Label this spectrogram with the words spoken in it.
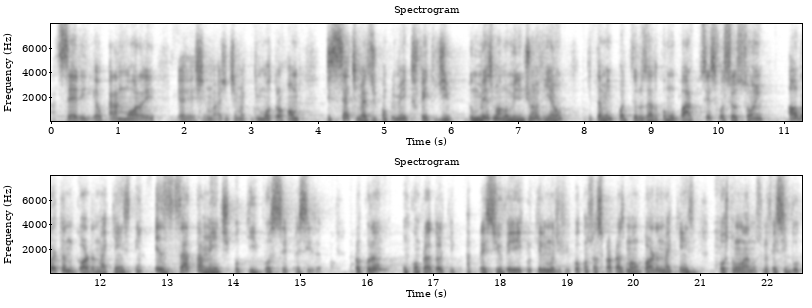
a série, é o cara mora ali, a gente, chama, a gente chama aqui de motorhome, de 7 metros de comprimento, feito de, do mesmo alumínio de um avião, que também pode ser usado como barco. Se esse for seu sonho, Albert Gordon Mackenzie tem exatamente o que você precisa. Procurando um comprador que aprecie o veículo que ele modificou com suas próprias mãos, Gordon Mackenzie postou um anúncio no Facebook.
